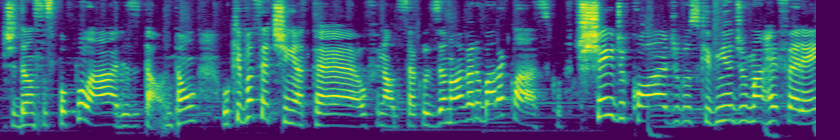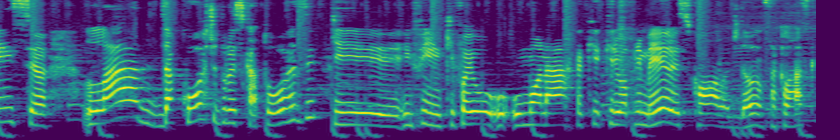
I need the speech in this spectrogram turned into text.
de danças populares e tal. Então, o que você tinha até o final do século XIX era o balé clássico, cheio de códigos que vinha de uma referência lá da corte do Luís XIV, que, enfim, que foi o, o monarca que criou a primeira escola de dança clássica.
